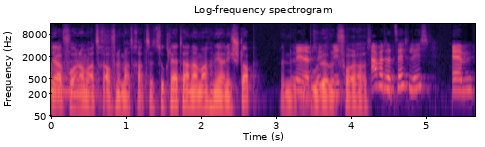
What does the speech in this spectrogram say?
Ja, vor einer Mat- auf eine Matratze zu klettern, da machen die ja nicht Stopp, wenn du Nee, die Bude mit voll hast. Aber tatsächlich, ähm,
